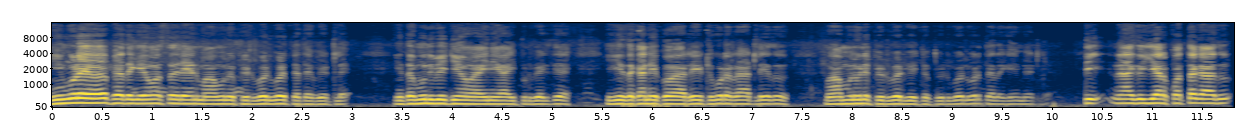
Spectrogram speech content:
మేము కూడా పెద్దగా ఏమొస్తుంది లేని మామూలుగా పెట్టుబడి కూడా పెద్దగా పెట్టలే. ఇంతకుముందు పెట్టాం ఆయన ఇప్పుడు పెడితే ఇంతకన్నా ఎక్కువ రేట్లు కూడా రావట్లేదు. మామూలుగానే పెట్టుబడి పెట్టినాం. పెట్టుబడి కూడా పెద్దగా ఏం పెట్టలే. నాకు ఇవాళ కొత్త కాదు.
